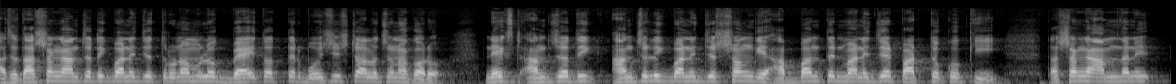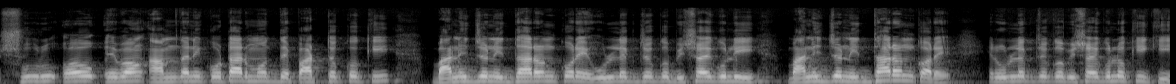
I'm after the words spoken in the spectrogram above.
আচ্ছা তার সঙ্গে আন্তর্জাতিক বাণিজ্যের তুলনামূলক ব্যয় তত্ত্বের বৈশিষ্ট্য আলোচনা করো। নেক্সট আন্তর্জাতিক আঞ্চলিক বাণিজ্যের সঙ্গে আভ্যন্তরীণ বাণিজ্যের পার্থক্য কী? তার সঙ্গে আমদানি শুরু এবং আমদানি কোটার মধ্যে পার্থক্য কী? বাণিজ্য নির্ধারণ করে উল্লেখযোগ্য বিষয়গুলি বাণিজ্য নির্ধারণ করে, এর উল্লেখযোগ্য বিষয়গুলো কী কী?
